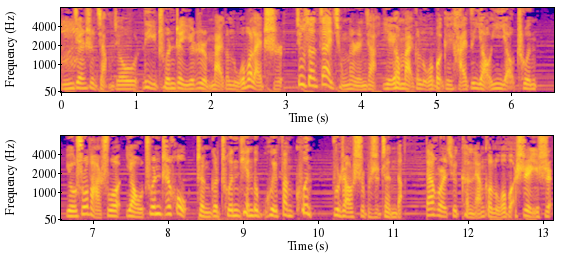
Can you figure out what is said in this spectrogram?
民间是讲究立春这一日买个萝卜来吃，就算再穷的人家也要买个萝卜给孩子咬一咬春。有说法说咬春之后，整个春天都不会犯困，不知道是不是真的。待会儿去啃两个萝卜试一试。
